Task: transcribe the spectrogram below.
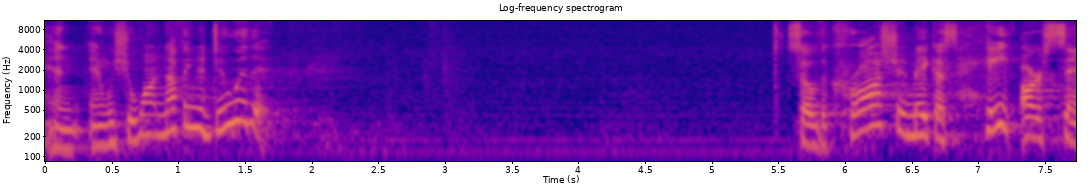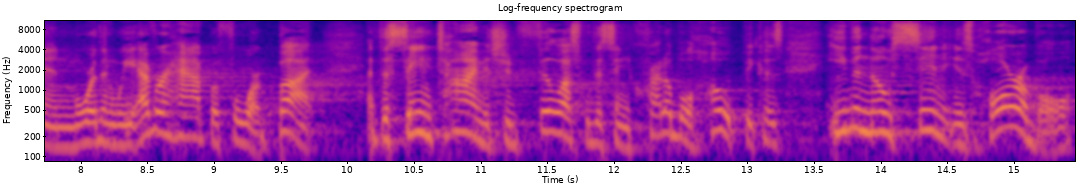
And, and we should want nothing to do with it. So the cross should make us hate our sin more than we ever have before. But at the same time, it should fill us with this incredible hope because even though sin is horrible,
